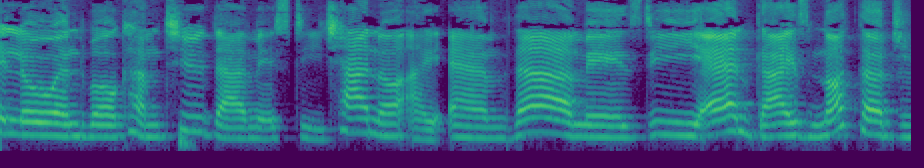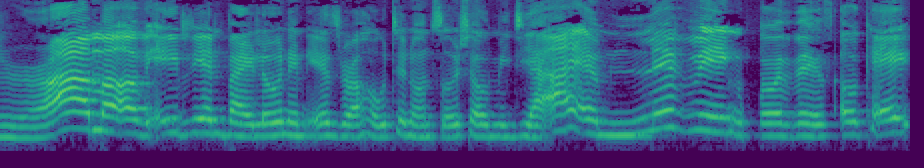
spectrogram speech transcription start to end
Hello and welcome to the MissDee channel. I am the MissDee. And guys, not the drama of Adrienne Bailon and Israel Houghton on social media. I am living for this, okay?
